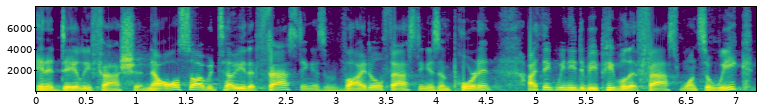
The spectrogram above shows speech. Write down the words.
in a daily fashion. Now, also, I would tell you that fasting is vital, fasting is important. I think we need to be people that fast once a week.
